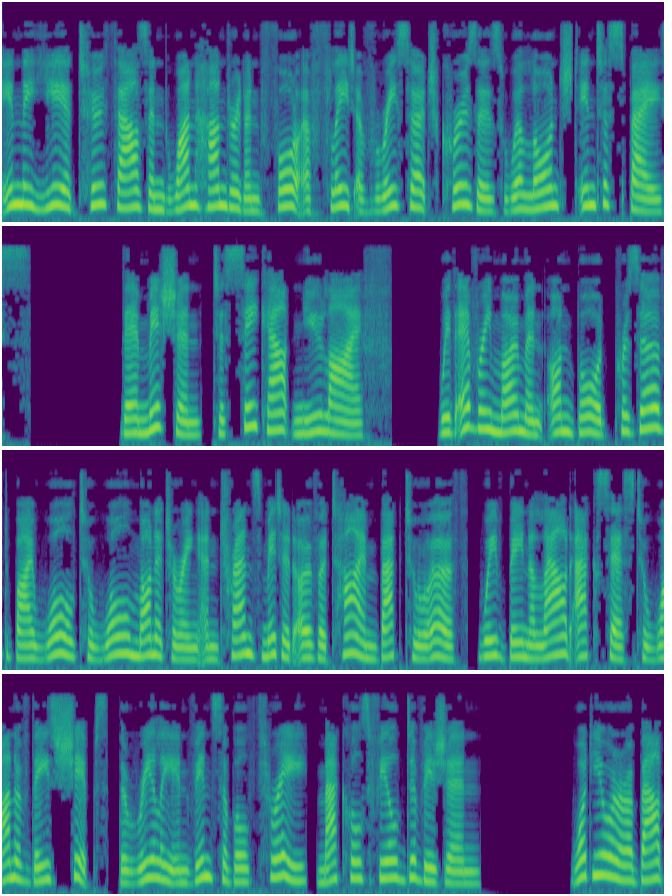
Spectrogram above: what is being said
In the year 2104 a fleet of research cruisers were launched into space. Their mission, to seek out new life. With every moment on board preserved by wall-to-wall -wall monitoring and transmitted over time back to Earth, we've been allowed access to one of these ships, the Really Invincible 3, Macclesfield Division. What you are about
